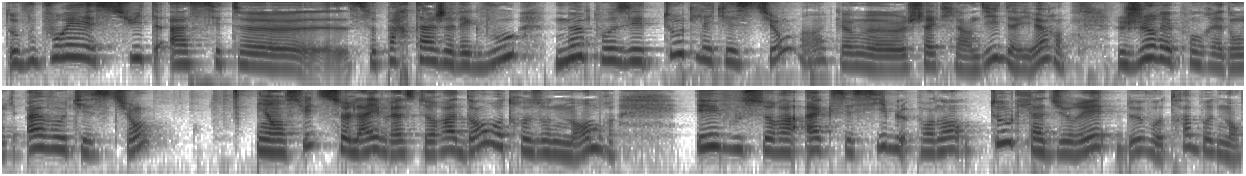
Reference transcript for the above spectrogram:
Donc vous pourrez, suite à cette, euh, ce partage avec vous, me poser toutes les questions, hein, comme euh, chaque lundi d'ailleurs. Je répondrai donc à vos questions et ensuite, ce live restera dans votre zone membre et vous sera accessible pendant toute la durée de votre abonnement.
